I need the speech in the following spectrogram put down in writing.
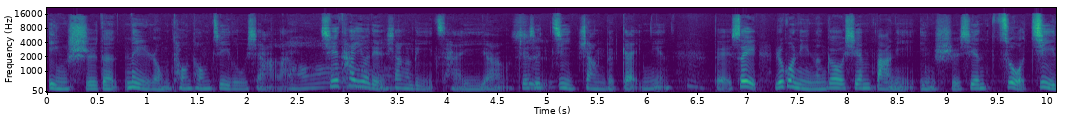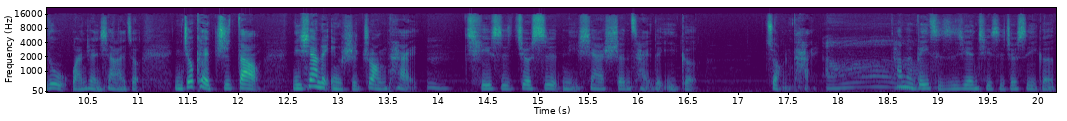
饮食的内容通通记录下来。哦，其实它有点像理财一样，就是记账的概念。对，所以如果你能够先把你饮食先做记录完整下来之后，你就可以知道你现在的饮食状态，嗯，其实就是你现在身材的一个状态。啊。他们彼此之间其实就是一个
